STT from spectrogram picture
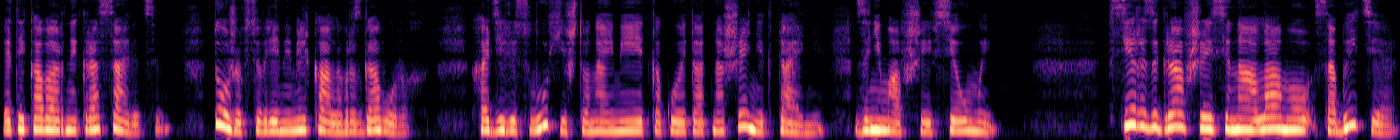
этой коварной красавицы, тоже все время мелькало в разговорах. Ходили слухи, что она имеет какое-то отношение к тайне, занимавшей все умы. Все разыгравшиеся на Аламо события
